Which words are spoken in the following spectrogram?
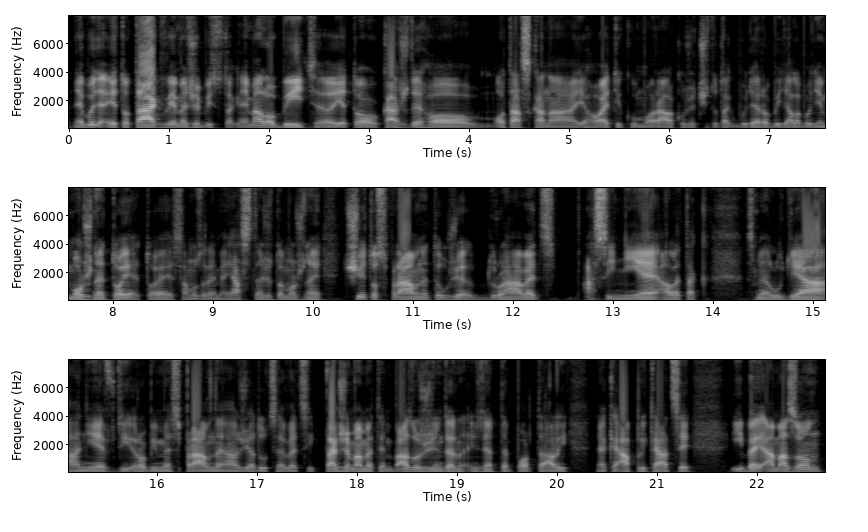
nebude, je to tak, vieme, že by to tak nemalo byť, je to každého otázka na jeho etiku, morálku, že či to tak bude robiť alebo nie. Možné to je, to je samozrejme jasné, že to možné. Či je to správne, to už je druhá vec, asi nie, ale tak sme ľudia a nie vždy robíme správne a žiaduce veci. Takže máme ten bázož, internetné portály, nejaké aplikácie. eBay, Amazon,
